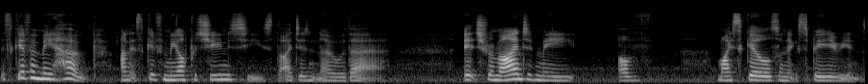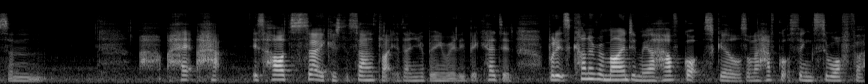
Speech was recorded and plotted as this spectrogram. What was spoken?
It's given me hope and it's given me opportunities that I didn't know were there. It's reminded me of my skills and experience and it's hard to say because it sounds like then you're being really big-headed, but it's kind of reminded me I have got skills and I have got things to offer.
